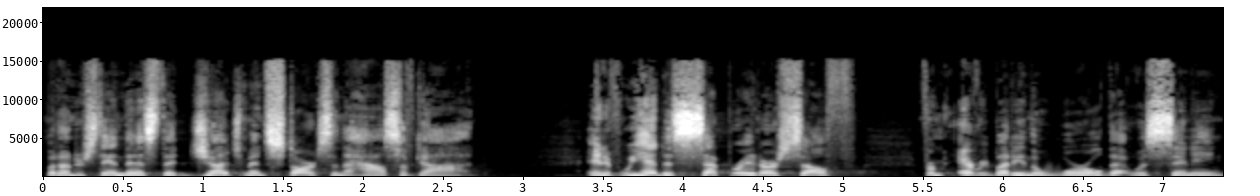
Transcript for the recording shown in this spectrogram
But understand this that judgment starts in the house of God. And if we had to separate ourselves from everybody in the world that was sinning,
